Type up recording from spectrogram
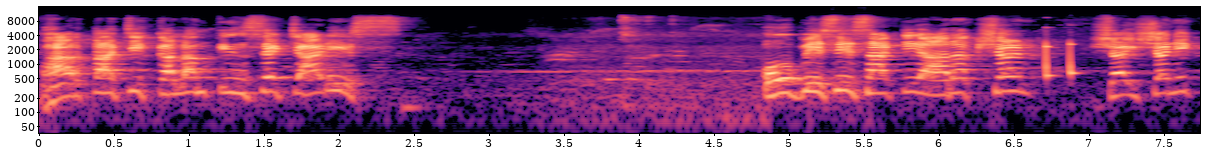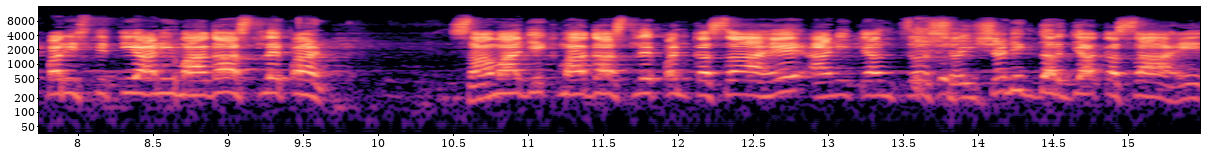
भारताची कलम तीनशे चाळीस ओबीसी साठी आरक्षण शैक्षणिक परिस्थिती आणि मागासले पण सामाजिक मागासले पण कसं आहे आणि त्यांचं शैक्षणिक दर्जा कसा आहे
